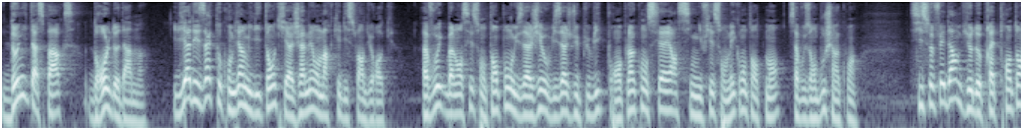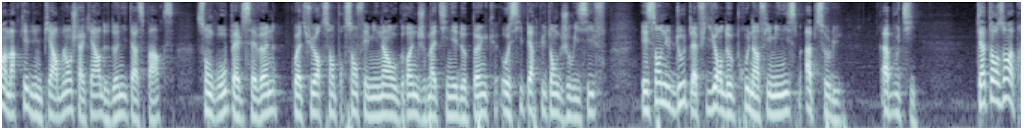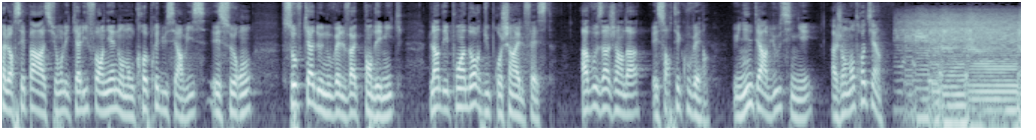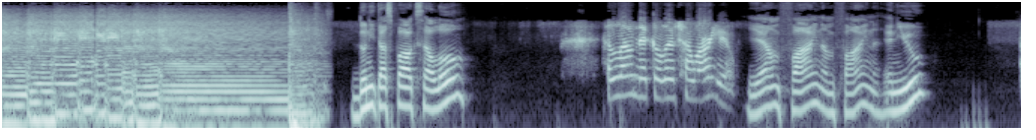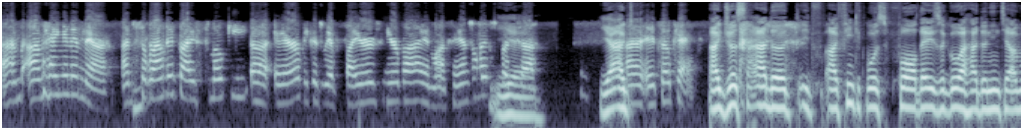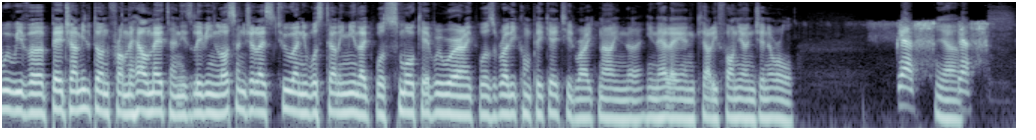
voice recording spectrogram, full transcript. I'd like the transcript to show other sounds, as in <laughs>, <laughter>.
Donita Sparks, drôle de dame. Il y a des actes ô combien militants qui a jamais ont marqué l'histoire du rock. Avouez que balancer son tampon usagé au visage du public pour en plein concert signifier son mécontentement, ça vous embouche un coin. Si ce fait d'armes vieux de près de 30 ans a marqué d'une pierre blanche la carrière de Donita Sparks, son groupe L7, quatuor 100% féminin au grunge matiné de punk aussi percutant que jouissif, est sans nul doute la figure de proue d'un féminisme absolu, abouti. 14 ans après leur séparation, les Californiennes ont donc repris du service et seront, sauf cas de nouvelles vagues pandémiques, l'un des points d'orgue du prochain Hellfest. À vos agendas et sortez couverts. Une interview signée Agent d'entretien. Donita Sparks, hello. Hello, Nicholas. How are you? Yeah, I'm fine. I'm fine. And you? I'm I'm hanging in there. I'm surrounded by smoky uh, air because we have fires nearby in Los Angeles. But, yeah. Uh, yeah, I, uh, it's okay. I just had a. It, I think it was four days ago. I had an interview with uh, Page Hamilton from Helmet, and he's living in Los Angeles too. And he was telling me that it was smoke everywhere. And it was really complicated right now in uh, in LA and California in general. Yes. Yeah. Yes.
